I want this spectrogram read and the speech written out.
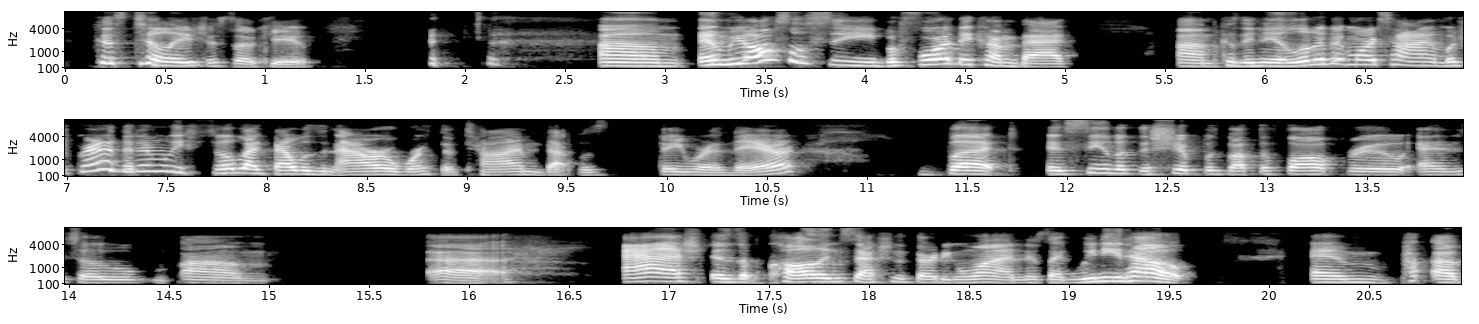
because Tilly's just so cute. Um, and we also see before they come back, um, because they need a little bit more time, which granted they didn't really feel like that was an hour worth of time that was they were there, but it seemed like the ship was about to fall through, and so um, uh, Ash ends up calling Section Thirty One. It's like we need help, and uh,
